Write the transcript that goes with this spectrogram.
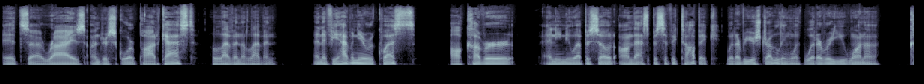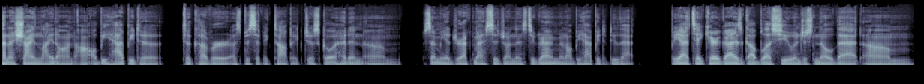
It's uh, rise underscore podcast eleven eleven. And if you have any requests, I'll cover any new episode on that specific topic. Whatever you're struggling with, whatever you want to kind of shine light on, I'll be happy to to cover a specific topic. Just go ahead and um, send me a direct message on Instagram, and I'll be happy to do that. But yeah, take care, guys. God bless you, and just know that um,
